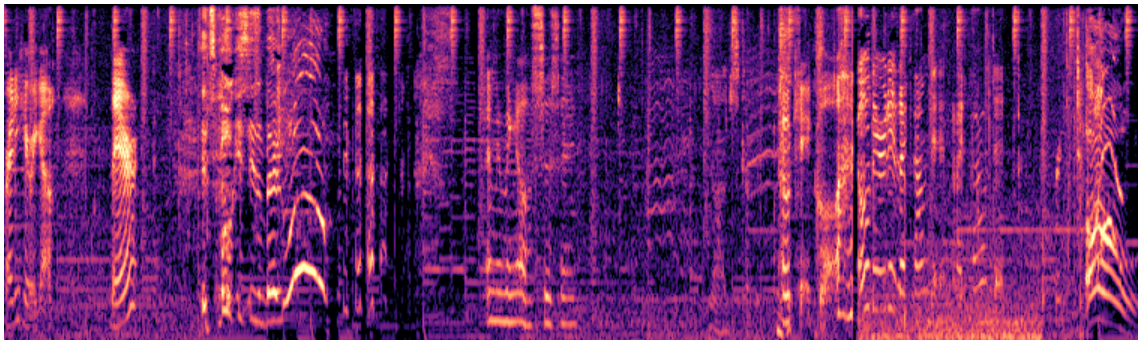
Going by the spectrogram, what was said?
Ready? Here we go. There. It's spooky season, baby. Woo! Anything else to say? No, I just cut it. Okay, cool. oh, there it is. I found it. I found it. Oh!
